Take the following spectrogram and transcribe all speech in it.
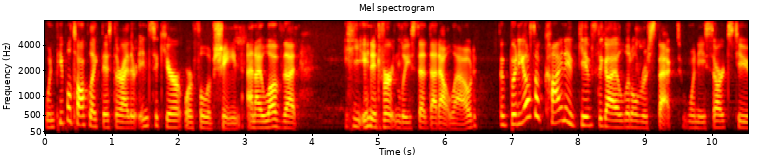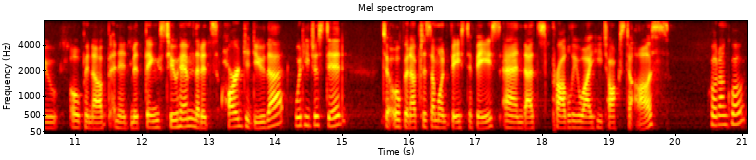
When people talk like this, they're either insecure or full of shame. And I love that he inadvertently said that out loud. But he also kind of gives the guy a little respect when he starts to open up and admit things to him that it's hard to do that, what he just did, to open up to someone face to face. And that's probably why he talks to us, quote unquote.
